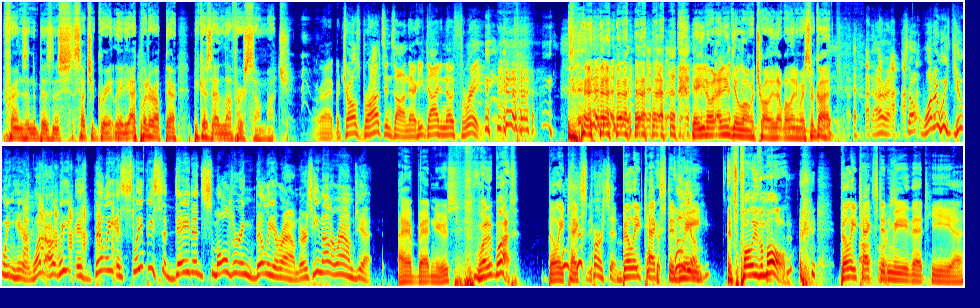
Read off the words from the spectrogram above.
friends in the business. Such a great lady. I put her up there because I love her so much. Right, but Charles Bronson's on there. He died in 03. Yeah, you know what? I didn't get along with Charlie that well anyway. So go ahead. All right. So what are we doing here? What are we? Is Billy is sleepy, sedated, smoldering Billy around, or is he not around yet? I have bad news. What? What? Billy Who's this texted person? Billy texted William. me. It's Polly the mole. Billy texted course. me that he uh,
